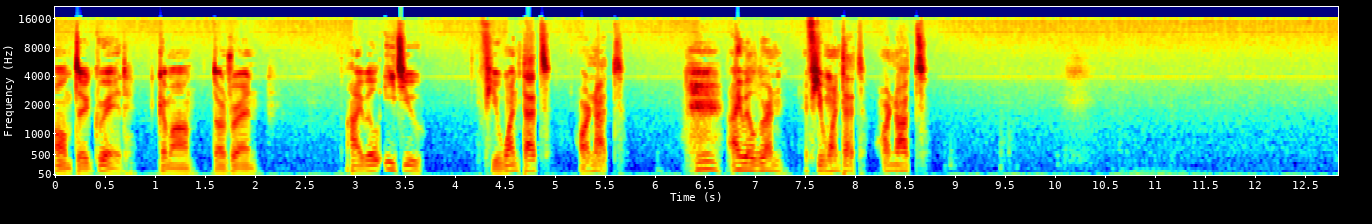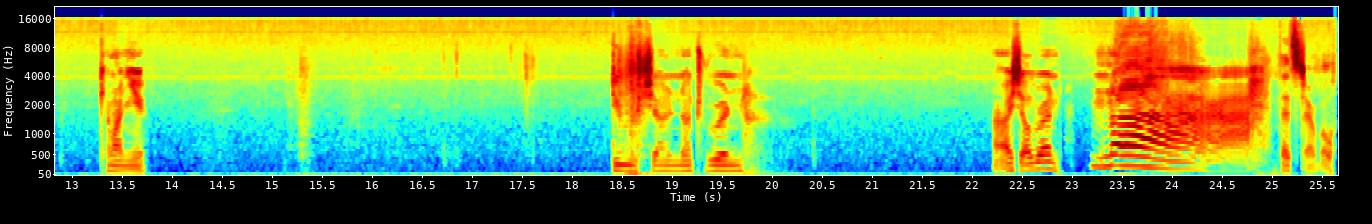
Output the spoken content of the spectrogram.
on the grid. Come on, don't run. I will eat you if you want that or not. I will run if you want that or not. Come on, you. Do shall not run. I shall run. Nah! That's terrible.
